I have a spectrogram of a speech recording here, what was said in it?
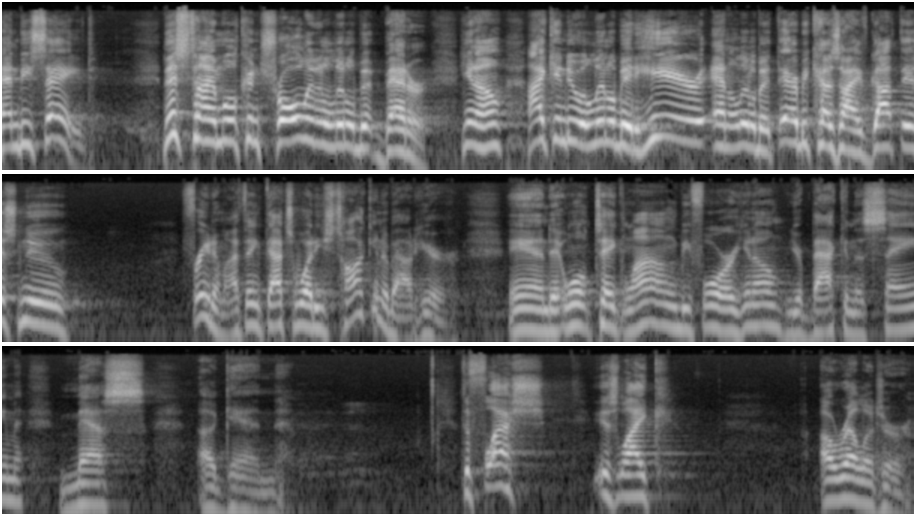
and be saved. This time we'll control it a little bit better. You know, I can do a little bit here and a little bit there because I've got this new freedom. I think that's what he's talking about here. And it won't take long before, you know, you're back in the same mess again. The flesh is like a relator.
